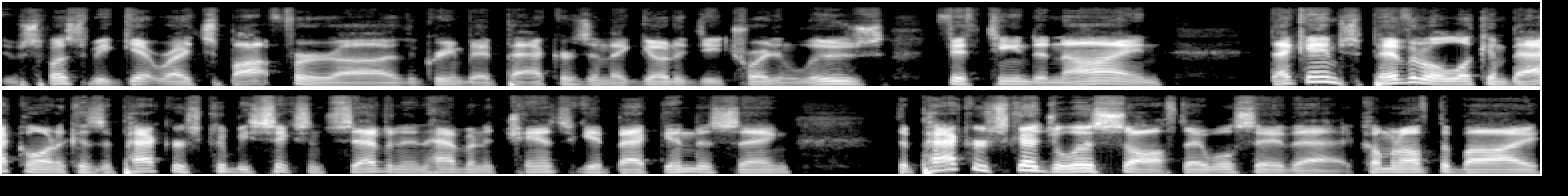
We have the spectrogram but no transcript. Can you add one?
it was supposed to be a get right spot for uh, the green bay packers and they go to detroit and lose 15 to 9 that game's pivotal looking back on it because the packers could be six and seven and having a chance to get back in this thing the packers schedule is soft i will say that coming off the bye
